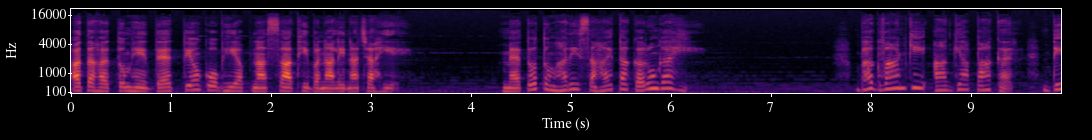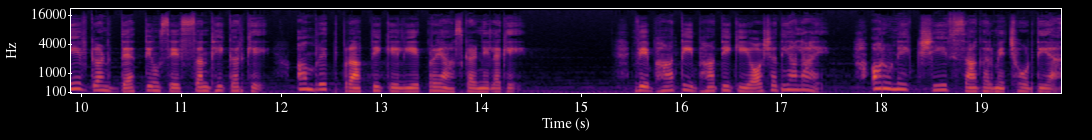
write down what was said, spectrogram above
अतः तुम्हें दैत्यों को भी अपना साथी बना लेना चाहिए। मैं तो तुम्हारी सहायता करूँगा ही। भगवान की आज्ञा पाकर देवगण दैत्यों से संधि करके अमृत प्राप्ति के लिए प्रयास करने लगे। वे भांति भांति की औषधियाँ लाए और उन्हें क्षीर सागर में छोड़ दिया।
